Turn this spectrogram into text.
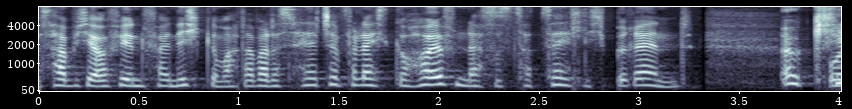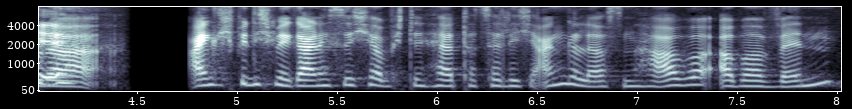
das habe ich auf jeden Fall nicht gemacht, aber das hätte vielleicht geholfen, dass es tatsächlich brennt. Okay. Oder eigentlich bin ich mir gar nicht sicher, ob ich den Herd tatsächlich angelassen habe, aber wenn,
